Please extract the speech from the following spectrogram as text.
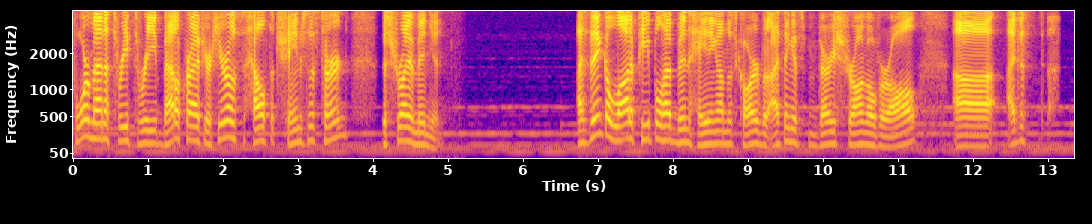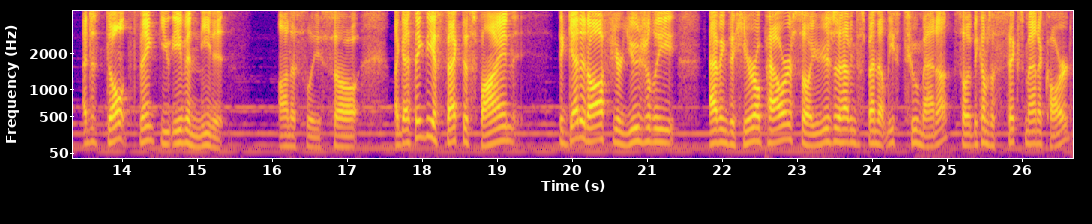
Four mana, three three. Battle cry. If your hero's health changed this turn, destroy a minion. I think a lot of people have been hating on this card, but I think it's very strong overall. Uh, I just, I just don't think you even need it, honestly. So, like, I think the effect is fine. To get it off, you're usually having to hero power, so you're usually having to spend at least two mana, so it becomes a six mana card.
